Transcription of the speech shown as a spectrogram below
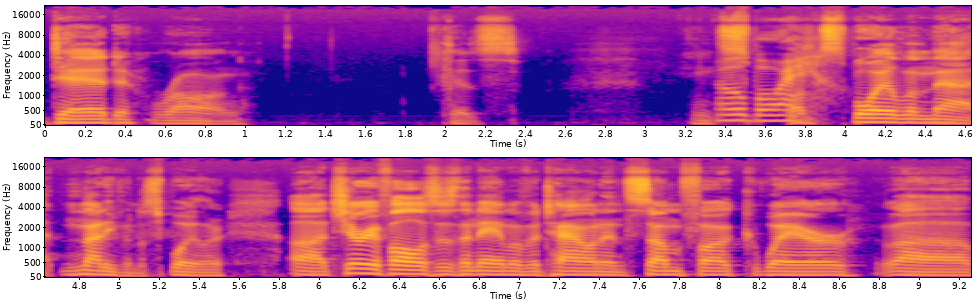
dead wrong. Because Oh boy. I'm spoiling that. Not even a spoiler. Uh, Cherry Falls is the name of a town in some fuck where uh,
